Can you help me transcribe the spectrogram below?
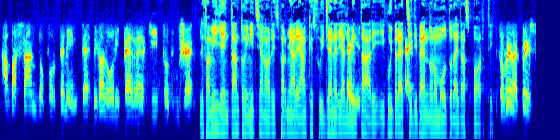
abbassando fortemente i valori per chi produce. Le famiglie intanto iniziano a risparmiare anche sui generi alimentari, eh, i cui prezzi eh. dipendono molto dai trasporti. Il problema è questo,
